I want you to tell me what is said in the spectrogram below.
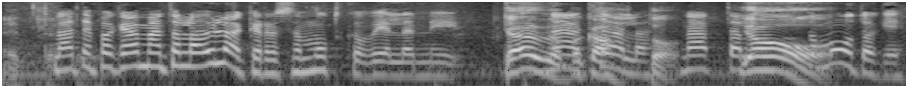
Että Lähdetäänkö käymään tuolla yläkerrassa mutka vielä, niin Käydäänpä näet täällä, kattoo. näet täällä Joo. mutta muutakin.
